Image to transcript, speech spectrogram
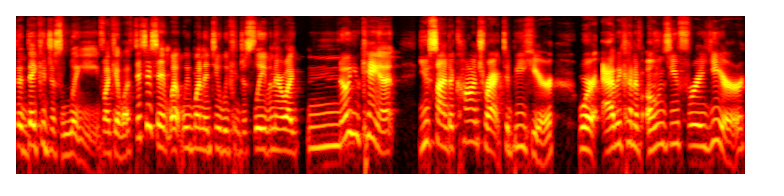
that they could just leave. Like, if this isn't what we want to do, we can just leave. And they're like, No, you can't. You signed a contract to be here where Abby kind of owns you for a year.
